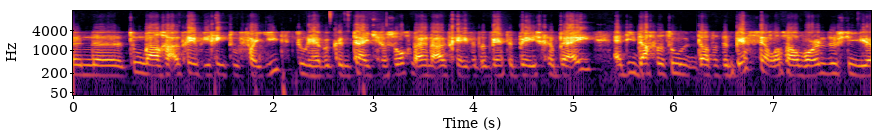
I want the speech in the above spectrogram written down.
een uh, toenmalige uitgever, die ging toen failliet. Toen heb ik een tijdje gezocht naar een uitgever, dat werd er bezig bij. En die dachten toen dat het een bestseller zou worden. Dus die, uh,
